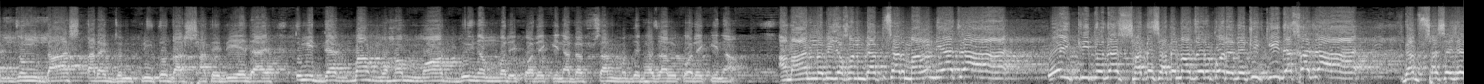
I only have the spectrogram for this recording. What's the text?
একজন দাস, তার একজন কৃত দাস সাথে দিয়ে দেয়। তুমি দেখবা মোহাম্মদ দুই নম্বরে করে কিনা, ব্যবসার মধ্যে ভেজাল করে কিনা। আমার নবী যখন ব্যবসার মাল নিয়ে যায়, ওই কৃতদাস সাথে সাথে নজর করে দেখি কি দেখা যায়। ব্যবসা শেষে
